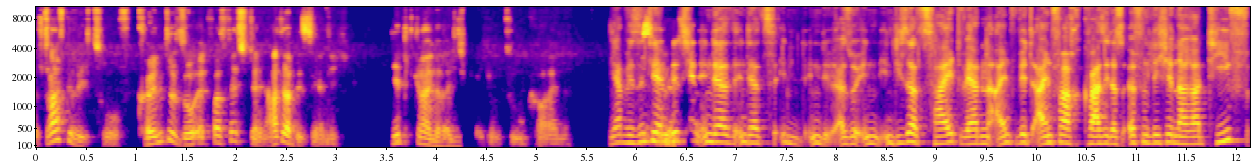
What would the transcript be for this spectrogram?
äh, Strafgerichtshof könnte so etwas feststellen, hat er bisher nicht. Gibt keine Mhm. Rechtsprechung zu Ukraine. Ja, wir sind ja Wissen 'n wir bisschen in der in der in in also, in in dieser Zeit werden ein wird einfach quasi das öffentliche Narrativ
